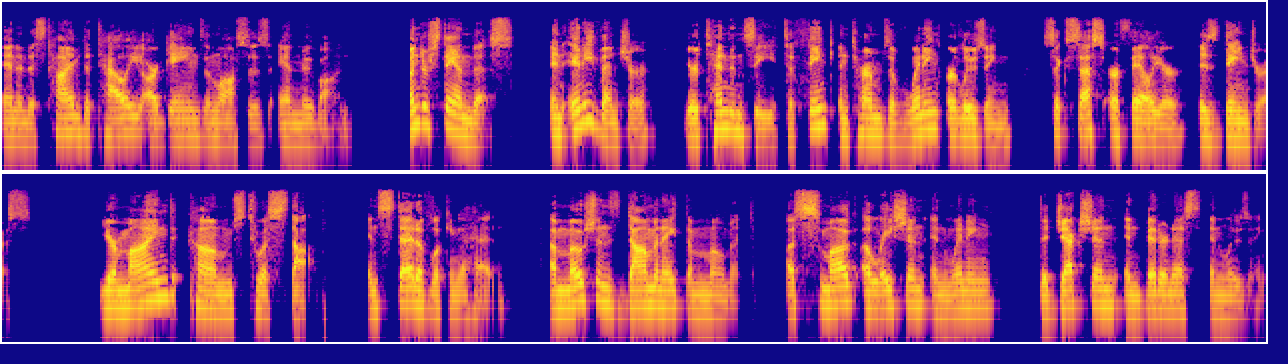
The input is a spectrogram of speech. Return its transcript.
and it is time to tally our gains and losses and move on. Understand this in any venture, your tendency to think in terms of winning or losing, success or failure, is dangerous. Your mind comes to a stop instead of looking ahead. Emotions dominate the moment a smug elation in winning, dejection and bitterness in losing.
